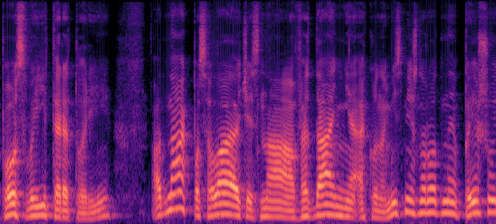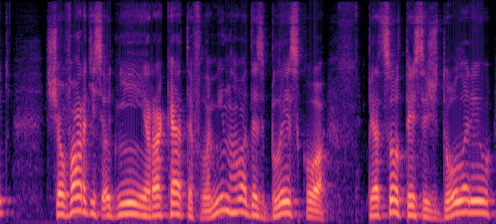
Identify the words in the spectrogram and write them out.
по своїй території. Однак, посилаючись на видання Економіст міжнародне, пишуть, що вартість однієї ракети Фламінго десь близько 500 тисяч доларів.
